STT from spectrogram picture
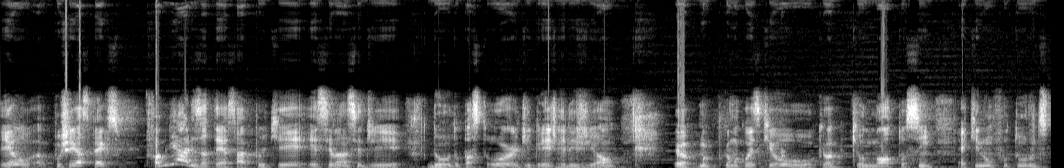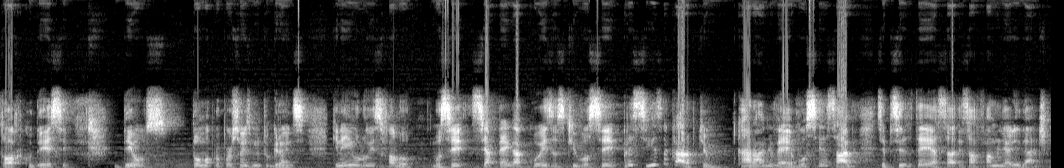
Eu puxei aspectos familiares até, sabe? Porque esse lance de, do, do pastor, de igreja, religião, porque uma coisa que eu, que, eu, que eu noto assim é que num futuro distópico desse, Deus toma proporções muito grandes. Que nem o Luiz falou. Você se apega a coisas que você precisa, cara. Porque, caralho, velho, é você, sabe? Você precisa ter essa, essa familiaridade.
